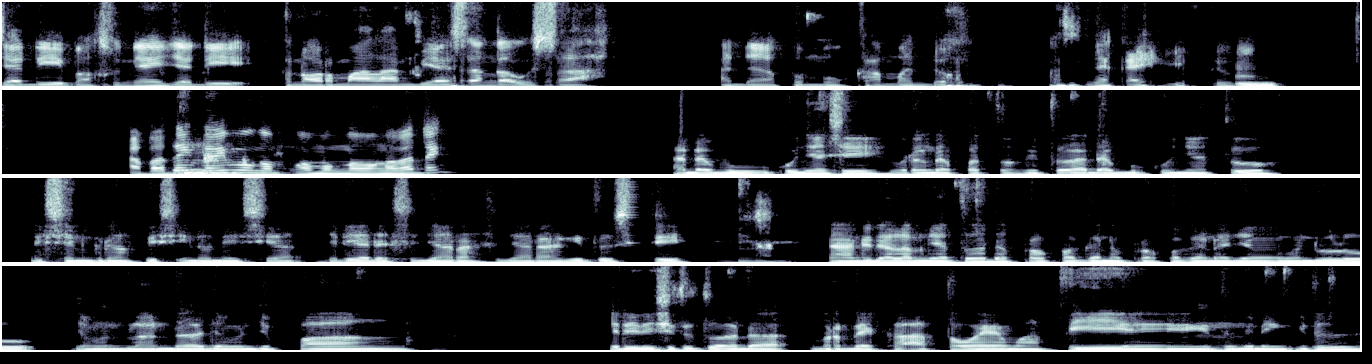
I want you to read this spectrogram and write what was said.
jadi maksudnya jadi kenormalan biasa nggak usah ada pemukaman dong. Maksudnya kayak gitu. Hmm. apa teng? Tadi Hmm. mau ngom- ngomong-ngomong apa teng? Ada bukunya sih orang dapat waktu itu. Ada bukunya tuh desain grafis Indonesia. Jadi ada sejarah-sejarah gitu sih. Nah di dalamnya tuh ada propaganda-propaganda zaman dulu zaman Belanda zaman Jepang. Jadi di situ tuh ada merdeka atau ya mati gitu Hmm. gini itu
